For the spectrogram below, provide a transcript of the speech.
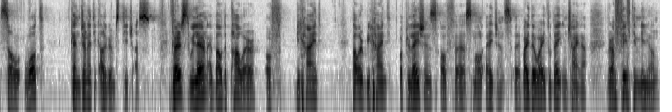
So, what can genetic algorithms teach us? First, we learn about the power of behind power behind populations of uh, small agents. Uh, by the way, today in China, there are 50 million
